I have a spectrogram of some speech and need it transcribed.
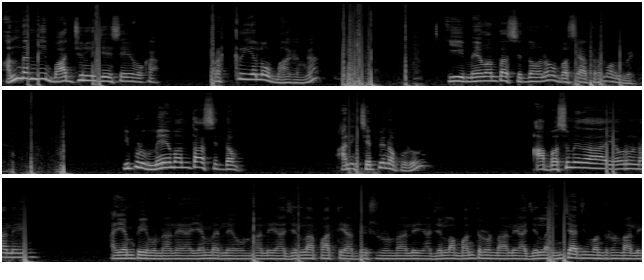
అందరినీ బాధ్యుల్ని చేసే ఒక ప్రక్రియలో భాగంగా ఈ మేమంతా సిద్ధం అనే ఒక బస్ యాత్ర మొదలుపెట్టాడు. ఇప్పుడు మేమంతా సిద్ధం అని చెప్పినప్పుడు ఆ బస్సు మీద ఎవరు ఉండాలి ఆ ఎంపీ ఉండాలి ఆ ఎమ్మెల్యే ఉండాలి ఆ జిల్లా పార్టీ అధ్యక్షుడు ఉండాలి ఆ జిల్లా మంత్రి ఉండాలి ఆ జిల్లా ఇన్ఛార్జి మంత్రి ఉండాలి.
